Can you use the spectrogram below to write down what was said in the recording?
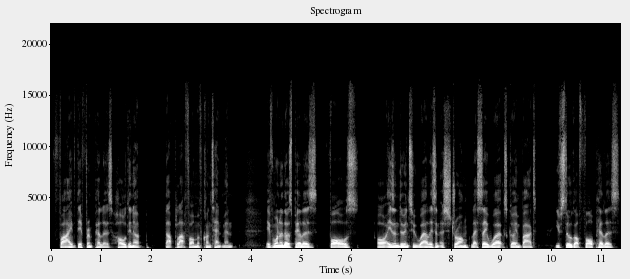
five different pillars holding up that platform of contentment. If one of those pillars falls or isn't doing too well, isn't as strong, let's say work's going bad, you've still got four pillars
